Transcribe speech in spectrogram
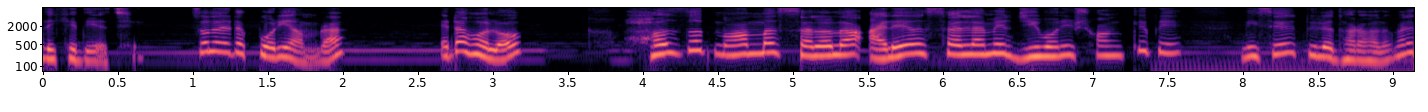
লিখে দিয়েছে। চলো এটা পড়ি আমরা। এটা হলো হজরত মোহাম্মদ সাল্লাহ আলিয়াল্লামের জীবনী সংক্ষেপে নিচে তুলে ধরা হলো। মানে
